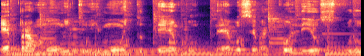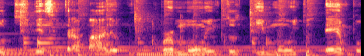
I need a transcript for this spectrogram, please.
é para muito e muito tempo, né? Você vai colher os frutos desse trabalho por muito e muito tempo.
